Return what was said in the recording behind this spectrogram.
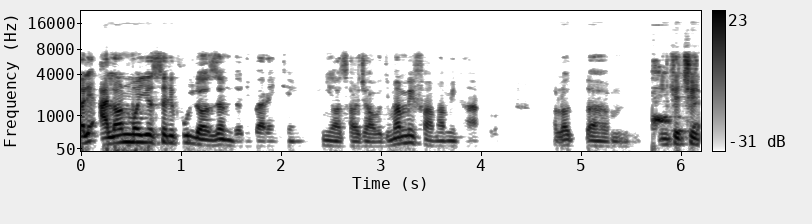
ولی الان ما یه سری پول لازم داریم برای اینکه این نیازها رو جواب بدیم. من می‌فهمم این حرف رو حالا اینکه چه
